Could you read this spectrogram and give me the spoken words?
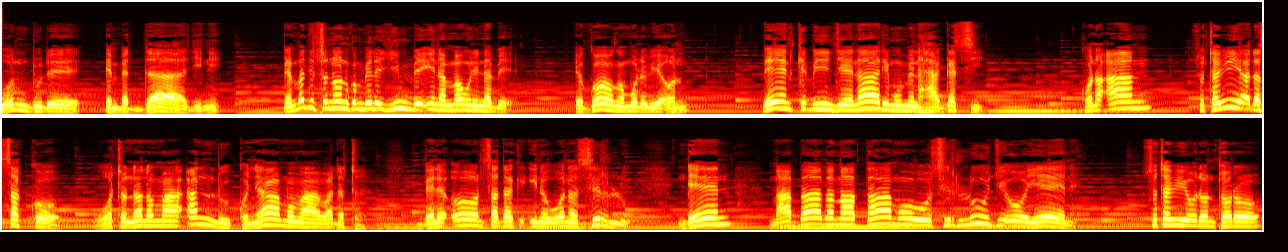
wondude e beddaji ni. ɓe mbaɗirta noon ko beele yimɓe ina mawnina ɓe e goonga moɗo wiya on ɓen keɓi jeenaari mumen haa gassi. Kono aan so tawi aɗa sakko woto nanoma anndu ko ñaamoma waɗata. Beele on sadaka ina wona sirlu. Nden ma baaba ma paamowo sirluuji o yeene. So tawi oɗon toro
